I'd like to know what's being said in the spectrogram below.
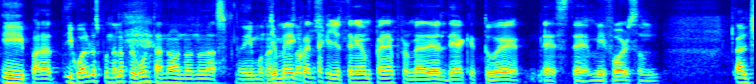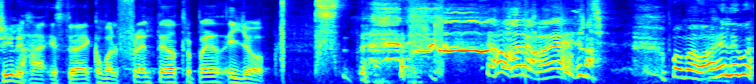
Y para igual responder la pregunta, no, no, no las medimos. Yo me di nosotros. cuenta que yo tenía un pene promedio el día que tuve este, mi foursome. Al chile. Ajá, estuve ahí como al frente de otro pene y yo. Ahora, man. Mamá, bájele, güey.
